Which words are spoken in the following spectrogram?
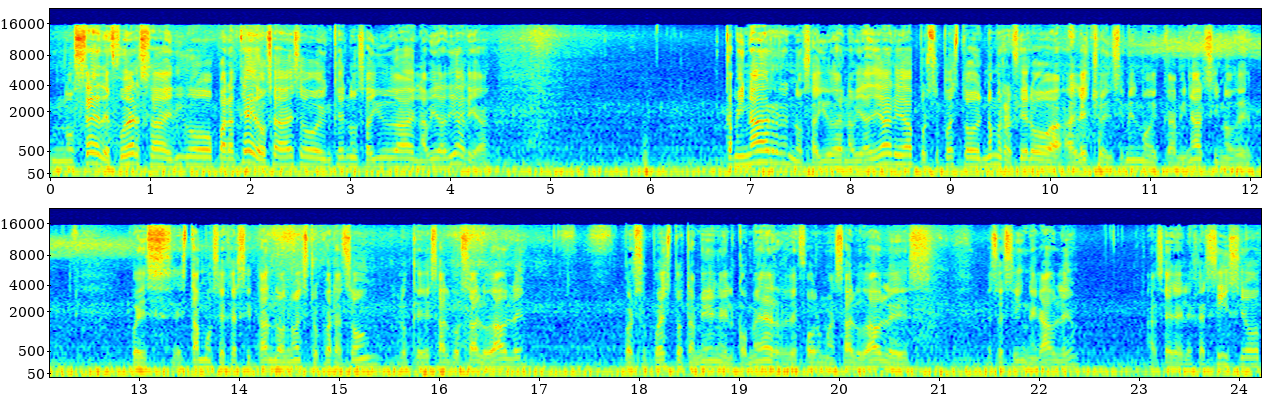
no sé, de fuerza. Y digo, ¿para qué? O sea, ¿eso en qué nos ayuda en la vida diaria? Caminar nos ayuda en la vida diaria, por supuesto, no me refiero al hecho en sí mismo de caminar, sino de pues estamos ejercitando nuestro corazón, lo que es algo saludable. Por supuesto también el comer de forma saludable es, eso es innegable. Hacer el ejercicio,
